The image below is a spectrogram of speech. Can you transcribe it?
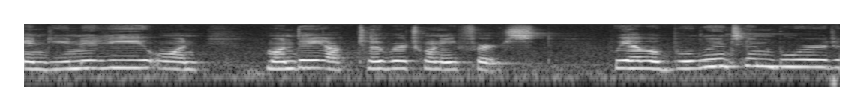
and unity on Monday, October 21st. We have a bulletin board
